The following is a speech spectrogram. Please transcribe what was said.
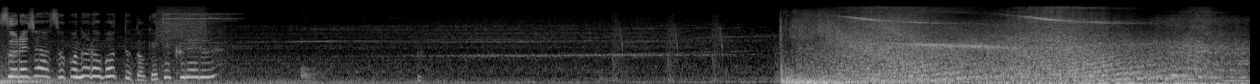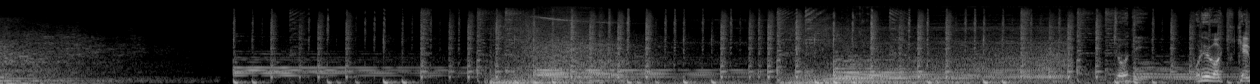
それじゃあそこのロボットどけてくれる？ジョディこれは危険。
